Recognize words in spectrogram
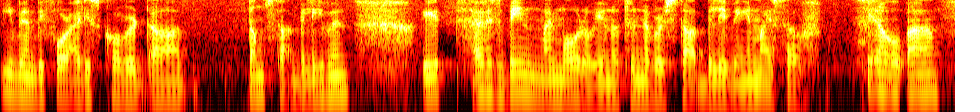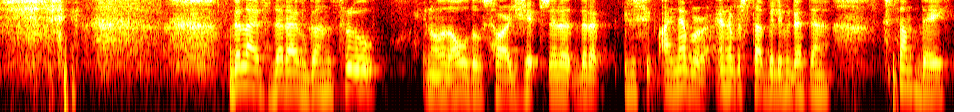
even before I discovered uh, Don't Stop Believing, it, it has been my motto, you know, to never stop believing in myself. You know, uh, the life that I've gone through, you know, all those hardships that, that I, see, I never, I never stop believing that uh, someday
